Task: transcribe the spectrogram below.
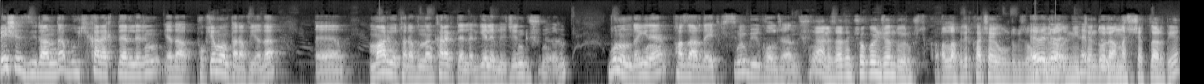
5 Haziran'da bu iki karakterlerin ya da Pokemon tarafı ya da e, Mario tarafından karakterler gelebileceğini düşünüyorum. Bunun da yine pazarda etkisinin büyük olacağını düşünüyorum. Yani zaten çok önceden duyurmuştuk. Allah bilir kaç ay oldu biz onu Evet, duyuralı. evet, Nintendo ile anlaşacaklar diye.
